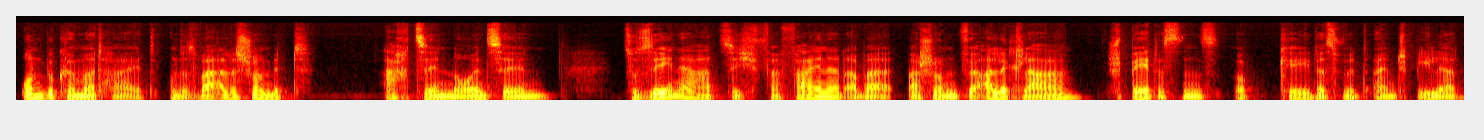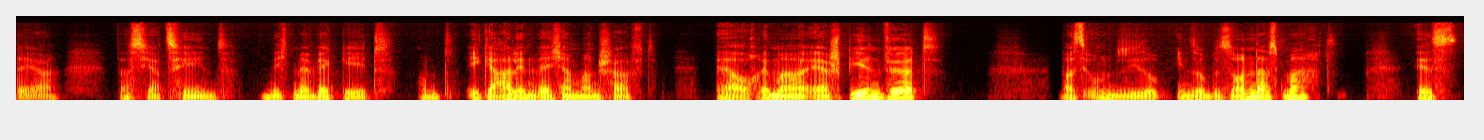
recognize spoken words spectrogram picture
Unbekümmertheit. Und das war alles schon mit 18, 19 zu sehen. Er hat sich verfeinert, aber war schon für alle klar, spätestens, okay, das wird ein Spieler, der das Jahrzehnt nicht mehr weggeht. Und egal in welcher Mannschaft er auch immer er spielen wird, was ihn so besonders macht, ist,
